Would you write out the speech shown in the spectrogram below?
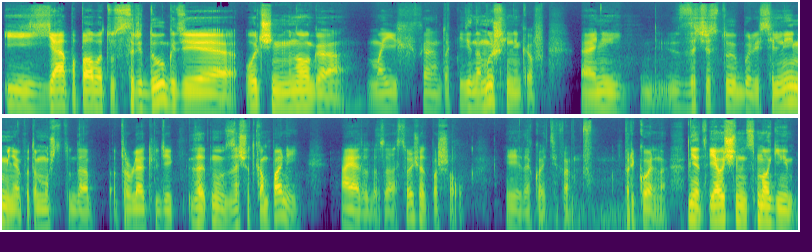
И я попал в эту среду, где очень много моих, скажем так, единомышленников, они зачастую были сильнее меня, потому что туда отправляют людей за, ну, за счет компаний, а я туда за свой счет пошел. И такой, типа, прикольно. Нет, я очень с многими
